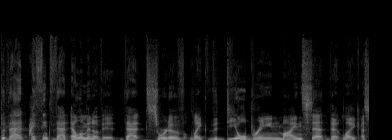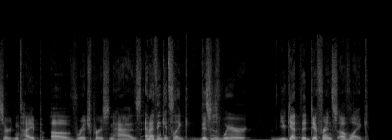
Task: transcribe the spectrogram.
but that I think that element of it, that sort of like the deal brain mindset that like a certain type of rich person has, and I think it's like this is where you get the difference of like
